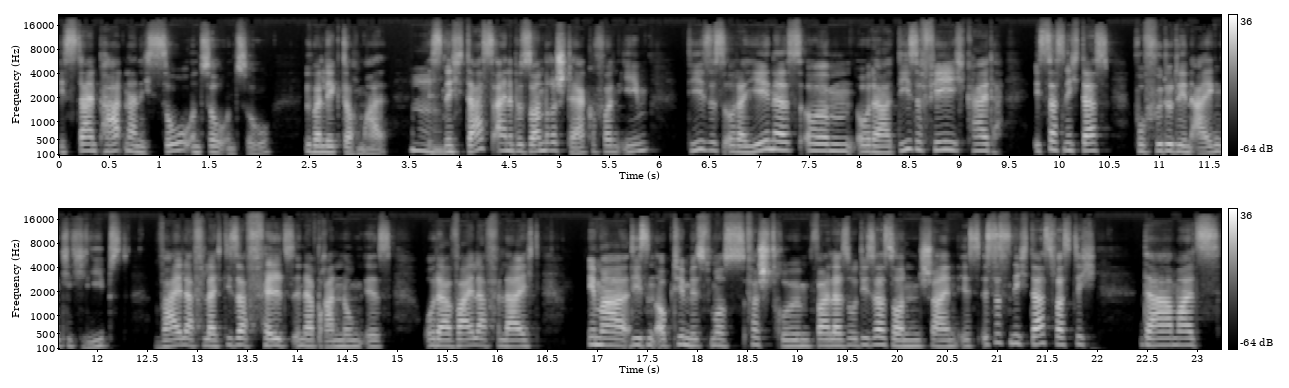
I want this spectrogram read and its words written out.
Ist dein Partner nicht so und so und so? Überleg doch mal, hm. Ist nicht das eine besondere Stärke von ihm? Dieses oder jenes ähm, oder diese Fähigkeit, ist das nicht das, wofür du den eigentlich liebst? Weil er vielleicht dieser Fels in der Brandung ist oder weil er vielleicht immer diesen Optimismus verströmt, weil er so dieser Sonnenschein ist. Ist es nicht das, was dich damals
